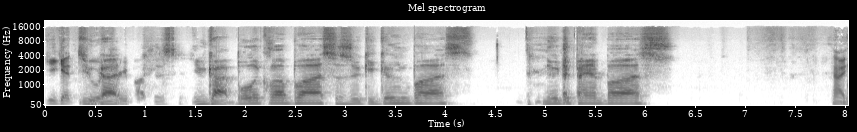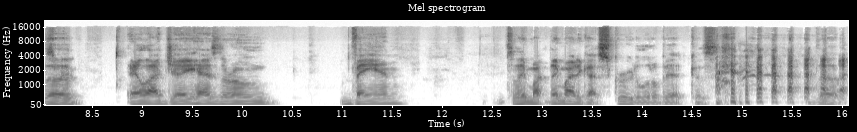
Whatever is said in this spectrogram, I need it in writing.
you get 2 You or got- three buses. you've got bullet club bus suzuki goon bus new japan bus Nice. the man. lij has their own van so they might they might have got screwed a little bit because the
